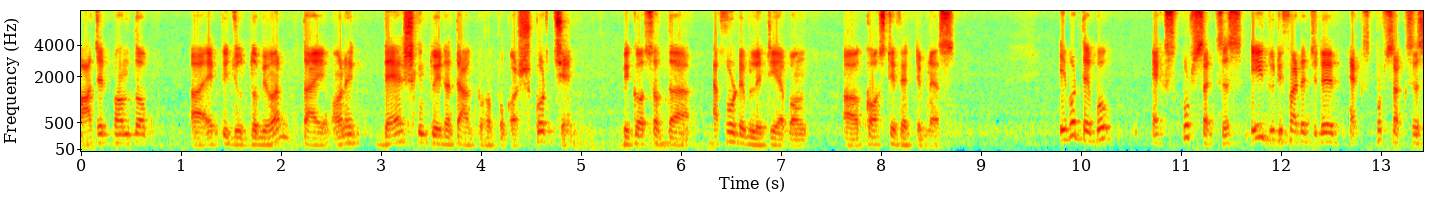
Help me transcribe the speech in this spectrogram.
budget বান্ধব একটি যুদ্ধ বিমান, তাই অনেক দেশ কিন্তু এটাতে আগ্রহ প্রকাশ করছে বিকজ অফ দ্য অ্যাফোর্ডেবিলিটি এবং কস্ট ইফেক্টিভনেস এবার দেখব এক্সপোর্ট সাকসেস এই দুটি ফাইটার জেটের এক্সপোর্ট সাকসেস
